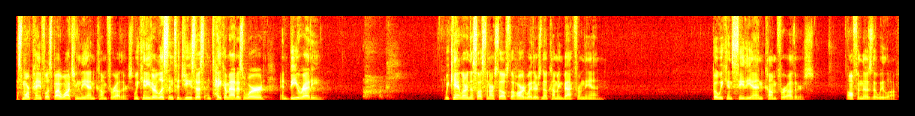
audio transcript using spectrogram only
It's more painful. It's by watching the end come for others. We can either listen to Jesus and take him at his word and be ready. We can't learn this lesson ourselves the hard way. There's no coming back from the end. But we can see the end come for others, often those that we love.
